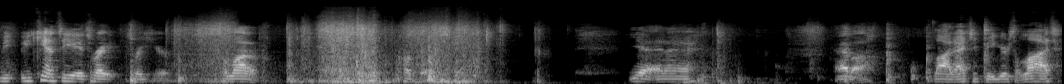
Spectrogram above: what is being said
We, you can't see it, it's right, it's right here. It's a lot of cardboards. Yeah, and I have a lot of action figures, a lot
